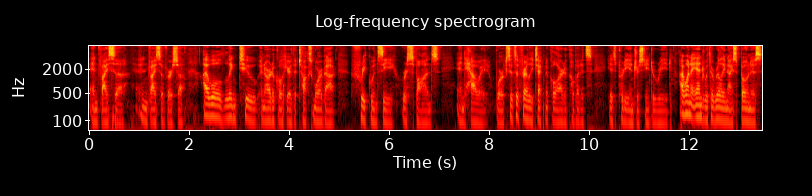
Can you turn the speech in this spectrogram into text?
and vice and vice versa. I will link to an article here that talks more about frequency response and how it works. It's a fairly technical article, but it's it's pretty interesting to read. I want to end with a really nice bonus,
